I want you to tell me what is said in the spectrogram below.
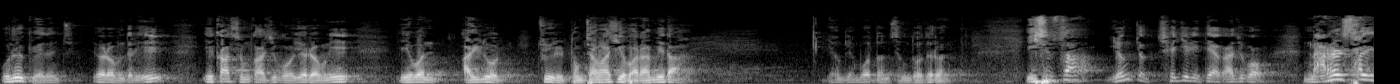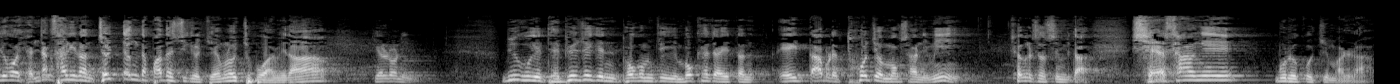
어느 교회든지 여러분들이 이 가슴 가지고 여러분이 이번 안류 주일 동참하시기 바랍니다. 여기 모든 성도들은 24 영적 체질이 되어가지고 나를 살리고 현장 살리는 절대응답 받으시기를 제물로 축복합니다. 결론입니다. 미국의 대표적인 복음주의 목회자였던 A.W. 토저 목사님이 책을 썼습니다. 세상에 무릎 꿇지 말라.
